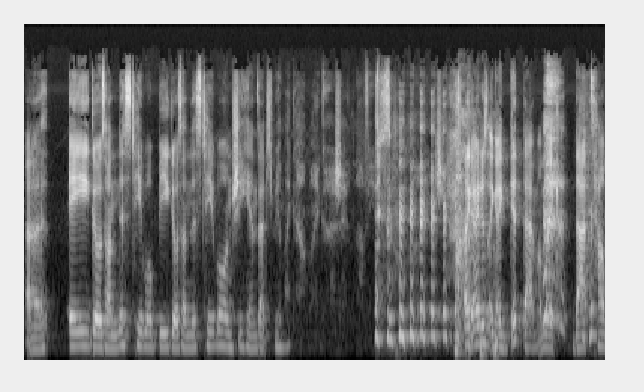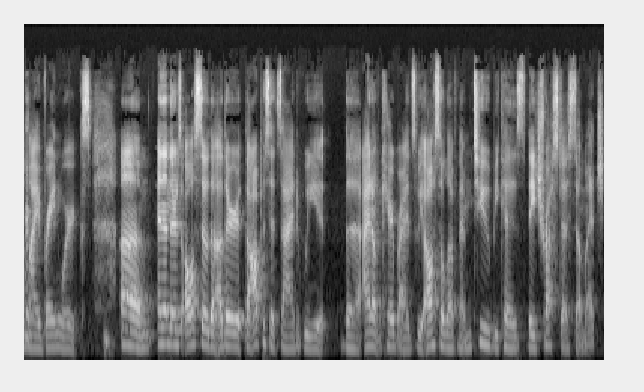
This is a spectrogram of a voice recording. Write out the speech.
uh, A goes on this table, B goes on this table, and she hands that to me. I'm like, oh my gosh, I love you so like I just like I get them. I'm like that's how my brain works. Um, and then there's also the other the opposite side. We the I don't care brides. We also love them too because they trust us so much.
